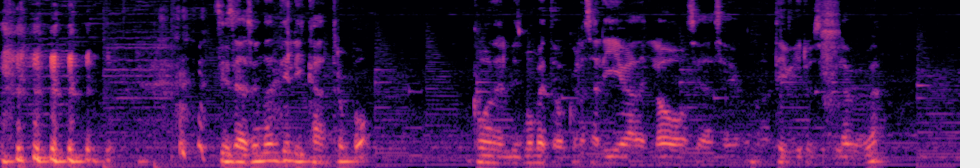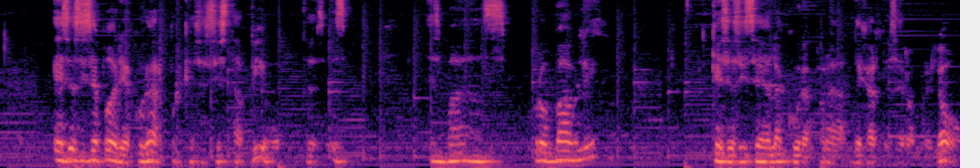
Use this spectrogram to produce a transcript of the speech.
si se hace un antilicántropo, con el mismo método, con la saliva del lobo, se hace un antivirus y bla, bla, bla. Ese sí se podría curar, porque ese sí está vivo. Entonces es, es más probable que ese sí sea la cura para dejar de ser hombre lobo.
